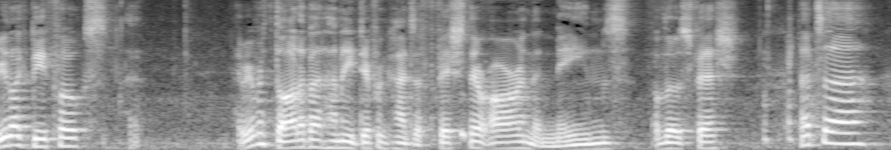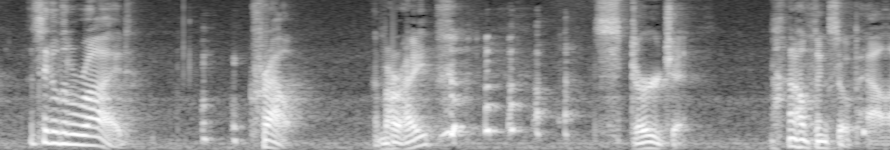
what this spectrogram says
you like me, folks? Have you ever thought about how many different kinds of fish there are and the names of those fish? Let's uh, let's take a little ride. Trout, am I right? Sturgeon. I don't think so, pal.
